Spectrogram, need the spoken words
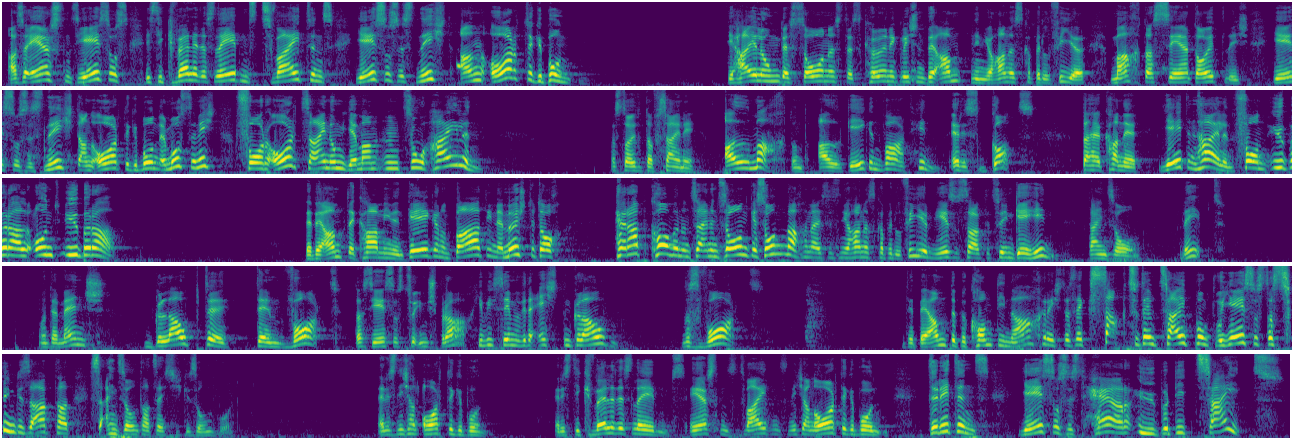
Also erstens, Jesus ist die Quelle des Lebens. Zweitens, Jesus ist nicht an Orte gebunden. Die Heilung des Sohnes des königlichen Beamten in Johannes Kapitel 4 macht das sehr deutlich. Jesus ist nicht an Orte gebunden. Er musste nicht vor Ort sein, um jemanden zu heilen. Das deutet auf seine Allmacht und Allgegenwart hin. Er ist Gott. Daher kann er jeden heilen, von überall und überall. Der Beamte kam ihm entgegen und bat ihn, er möchte doch herabkommen und seinen Sohn gesund machen, heißt es in Johannes Kapitel 4. Und Jesus sagte zu ihm, geh hin dein Sohn lebt. Und der Mensch glaubte dem Wort, das Jesus zu ihm sprach. Hier sehen wir wieder echten Glauben. Das Wort. Der Beamte bekommt die Nachricht, dass exakt zu dem Zeitpunkt, wo Jesus das zu ihm gesagt hat, sein Sohn tatsächlich gesund wurde. Er ist nicht an Orte gebunden. Er ist die Quelle des Lebens. Erstens, zweitens, nicht an Orte gebunden. Drittens, Jesus ist Herr über die Zeit.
